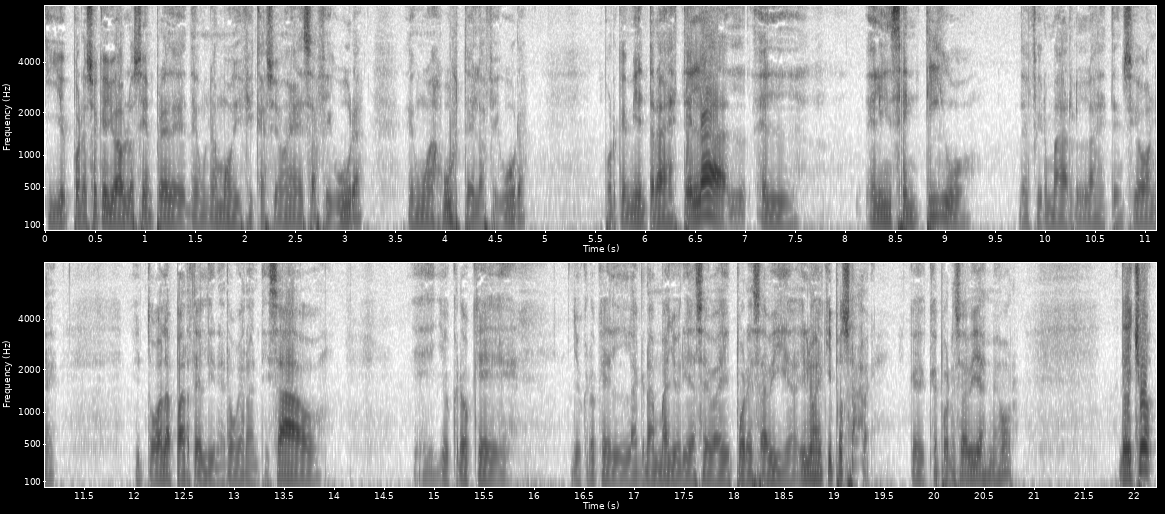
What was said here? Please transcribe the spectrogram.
y por eso que yo hablo siempre de, una modificación en esa figura, en un ajuste de la figura. Porque mientras esté la, el, el incentivo de firmar las extensiones y toda la parte del dinero garantizado, eh, yo creo que yo creo que la gran mayoría se va a ir por esa vía y los equipos saben que, que por esa vía es mejor. De hecho,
